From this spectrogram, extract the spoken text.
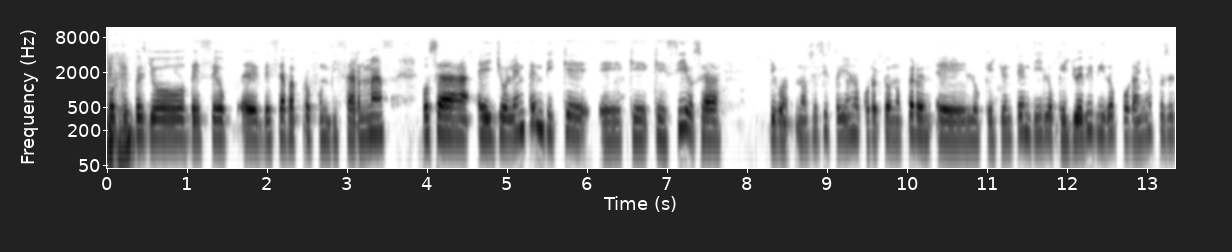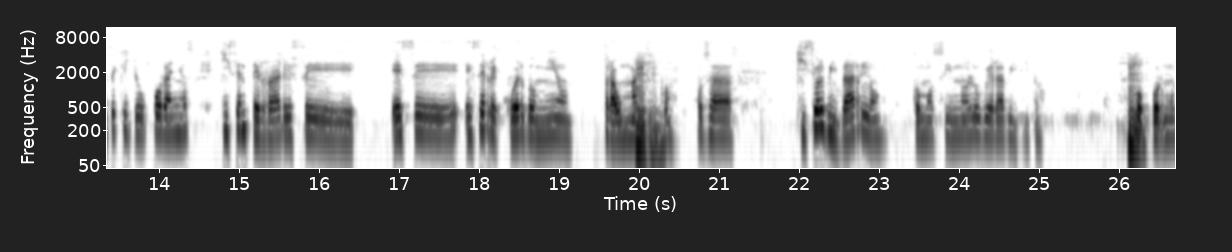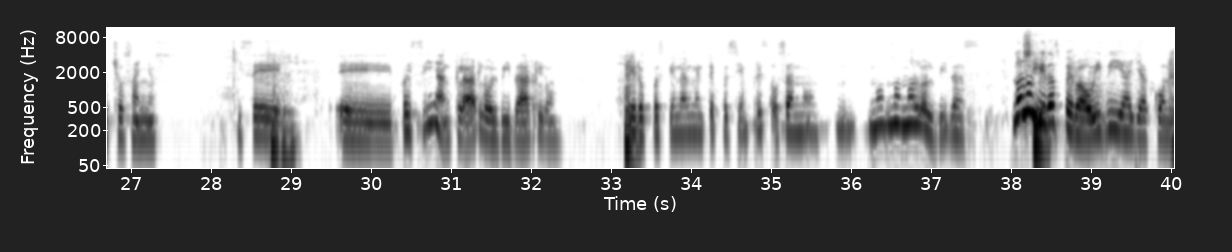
porque pues yo deseo, eh, deseaba profundizar más. O sea, eh, yo le entendí que, eh, que, que, sí, o sea, digo, no sé si estoy en lo correcto o no, pero lo que yo entendí, lo que yo he vivido por años, pues es de que yo por años quise enterrar ese, ese, ese recuerdo mío traumático. O sea, quise olvidarlo como si no lo hubiera vivido por, muchos años. Quise, eh, pues sí, anclarlo, olvidarlo. Pero pues finalmente, pues siempre, o sea, no, no, no, no lo olvidas. No lo olvidas, pero a hoy día ya con,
